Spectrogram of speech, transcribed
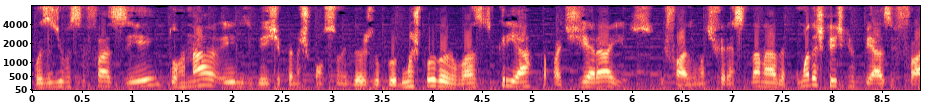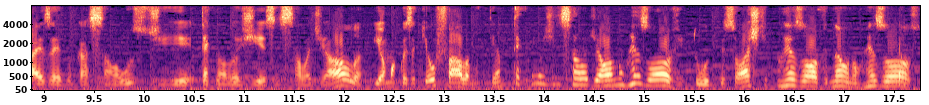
Coisa de você fazer tornar eles, em vez de apenas consumidores do produto, mas produtores, de criar, capaz de gerar isso. E faz uma diferença danada. Uma das críticas que o Piazzi faz à educação, ao uso de tecnologias em sala de aula, e é uma coisa que eu falo há muito tempo, tecnologia em sala de aula não resolve tudo. O pessoal acha que não resolve. Não, não resolve.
